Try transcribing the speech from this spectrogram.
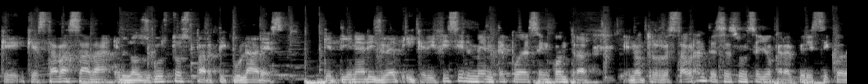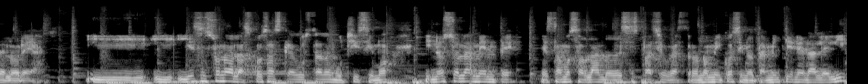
que, que, está basada en los gustos particulares que tiene Arisbet y que difícilmente puedes encontrar en otros restaurantes. Es un sello característico de Lorea. Y, y, esa es una de las cosas que ha gustado muchísimo. Y no solamente estamos hablando de ese espacio gastronómico, sino también tiene la Leli,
